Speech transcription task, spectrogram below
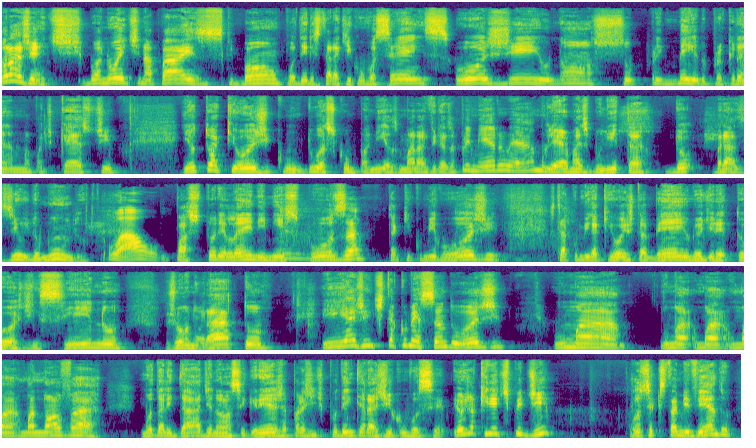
Olá, gente. Boa noite na paz. Que bom poder estar aqui com vocês. Hoje, o nosso primeiro programa, podcast. E eu estou aqui hoje com duas companhias maravilhosas. A primeiro é a mulher mais bonita do Brasil e do mundo. Uau! Pastor Elaine, minha esposa, está aqui comigo hoje. Está comigo aqui hoje também o meu diretor de ensino, João Norato. E a gente está começando hoje uma uma, uma, uma, uma nova modalidade na nossa igreja para a gente poder interagir com você. Eu já queria te pedir, você que está me vendo,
